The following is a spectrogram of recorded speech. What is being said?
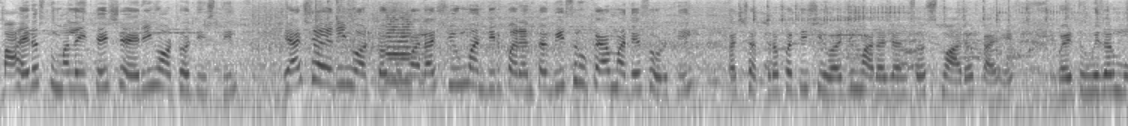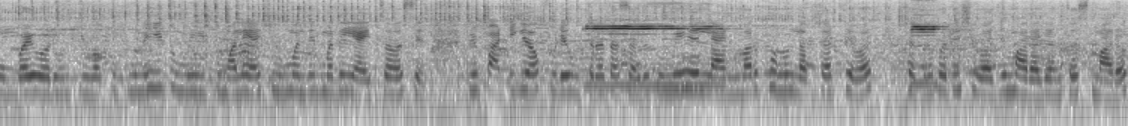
बाहेरच तुम्हाला इथे शेअरिंग ऑटो दिसतील. ह्या शेअरिंग ऑटो तुम्हाला शिव मंदिरपर्यंत वीस रुपयामध्ये सोडतील. छत्रपती शिवाजी महाराजांचं स्मारक आहे. म्हणजे तुम्ही जर मुंबईवरून किंवा कुठूनही तुम्ही तुम्हाला या शिवमंदिरमध्ये यायचं असेल तुम्ही पाठी किंवा पुढे उतरत असाल तर तुम्ही हे लँडमार्क म्हणून लक्षात ठेवा. छत्रपती शिवाजी महाराजांचं स्मारक.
